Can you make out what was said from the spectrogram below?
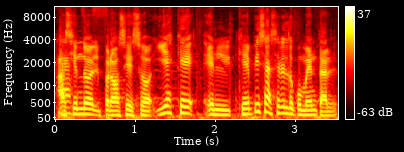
Ah. haciendo el proceso. Y es que el que empieza a hacer el documental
